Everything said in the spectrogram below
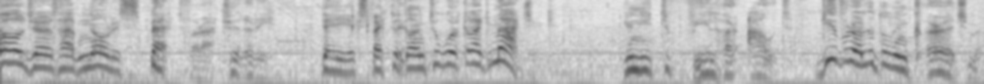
Soldiers have no respect for artillery. They expect a gun to work like magic. You need to feel her out. Give her a little encouragement.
